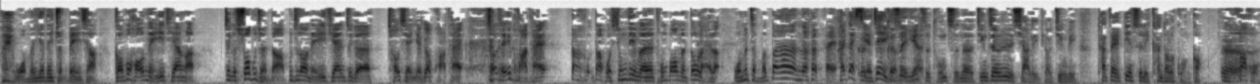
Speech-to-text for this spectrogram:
哎，我们也得准备一下，搞不好哪一天啊，这个说不准的，不知道哪一天这个朝鲜也要垮台，朝鲜一垮台。大伙大伙兄弟们同胞们都来了，我们怎么办呢？哎，还在写这个。可是与此同时呢，金正日下了一条禁令，他在电视里看到了广告，发火，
